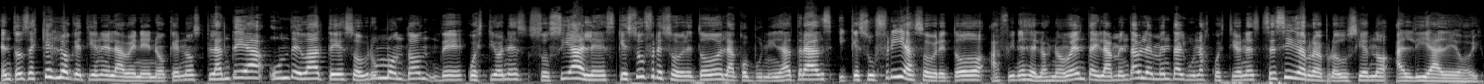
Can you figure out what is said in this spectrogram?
Entonces, ¿qué es lo que tiene la veneno? Que nos plantea un debate sobre un montón de cuestiones sociales que sufre sobre todo la comunidad trans y que sufría sobre todo a fines de los 90 y lamentablemente algunas cuestiones se siguen reproduciendo al día de hoy.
